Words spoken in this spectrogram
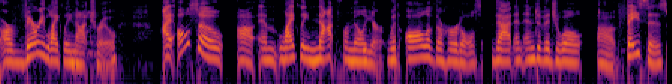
are very likely not true. I also uh, am likely not familiar with all of the hurdles that an individual uh, faces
